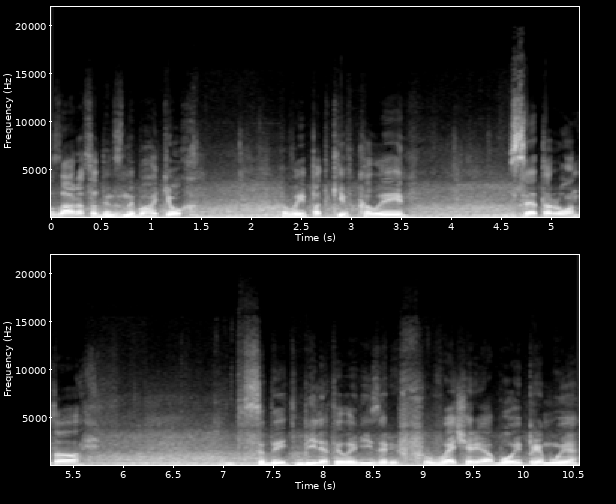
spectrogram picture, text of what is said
Зараз один з небагатьох випадків, коли все Торонто сидить біля телевізорів ввечері або й прямує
